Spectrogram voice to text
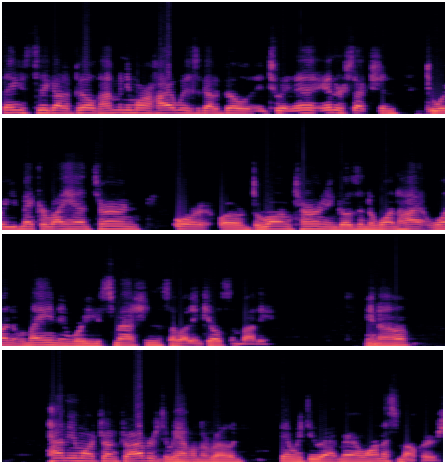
things do they got to build? How many more highways they got to build into an intersection to where you make a right-hand turn or or the wrong turn and goes into one high one lane and where you smash into somebody and kill somebody? You know, how many more drunk drivers do we have on the road than we do at marijuana smokers?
